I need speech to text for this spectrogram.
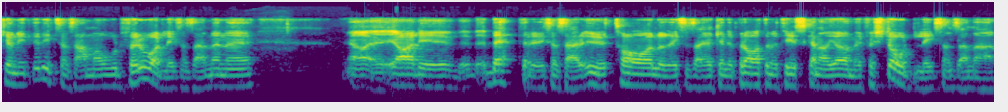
kunde inte liksom samma ordförråd liksom så här, men eh, ja, jag hade bättre liksom så här, uttal och liksom så här, jag kunde prata med tyskarna och göra mig förstådd. Liksom så här,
